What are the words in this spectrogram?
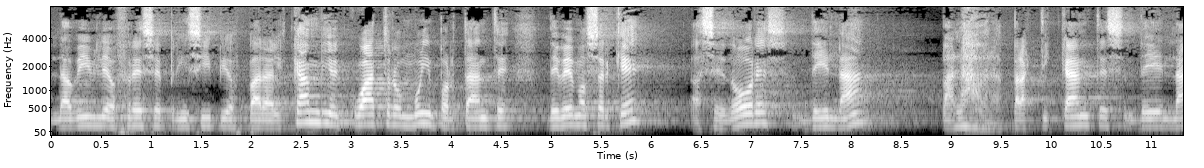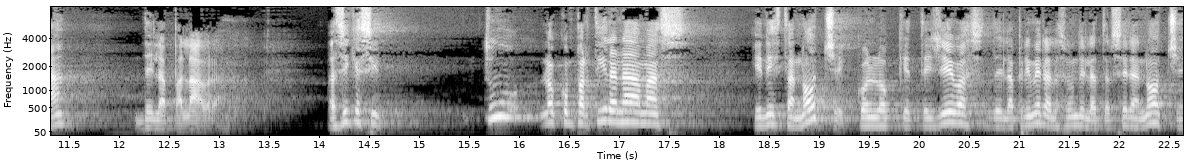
la Biblia ofrece principios para el cambio y cuatro, muy importantes, debemos ser qué? Hacedores de la palabra, practicantes de la, de la palabra. Así que si tú no compartieras nada más en esta noche con lo que te llevas de la primera, la segunda y la tercera noche,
